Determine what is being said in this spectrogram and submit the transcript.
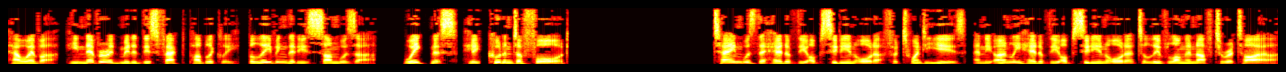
However, he never admitted this fact publicly, believing that his son was a weakness he couldn't afford. Tain was the head of the Obsidian Order for 20 years, and the only head of the Obsidian Order to live long enough to retire.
